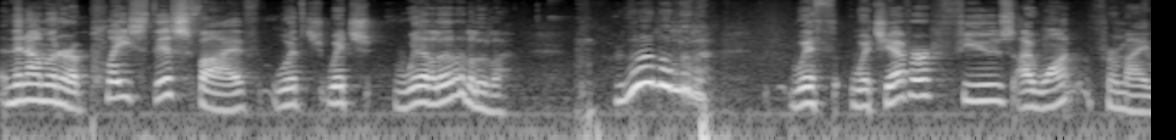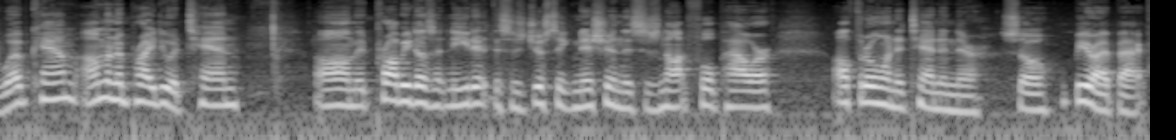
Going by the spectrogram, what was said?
And then I'm going to replace this 5, which, which with whichever fuse I want for my webcam. I'm going to probably do a 10. Um, it probably doesn't need it. This is just ignition. This is not full power. I'll throw in a 10 in there. So be right back.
